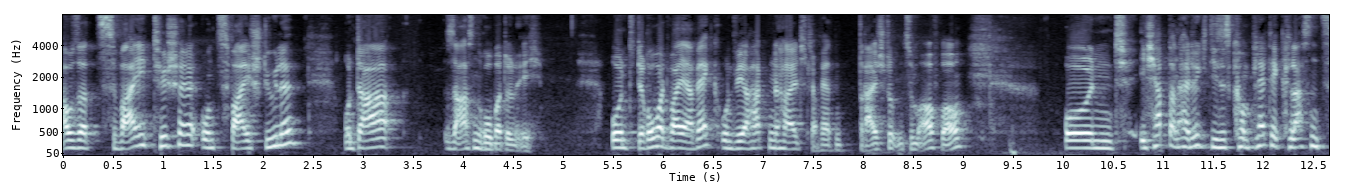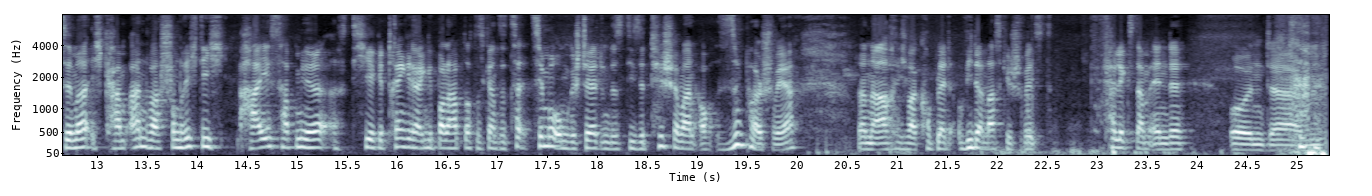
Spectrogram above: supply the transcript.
außer zwei Tische und zwei Stühle. Und da saßen Robert und ich. Und der Robert war ja weg und wir hatten halt, ich glaube, wir hatten drei Stunden zum Aufbau. Und ich habe dann halt wirklich dieses komplette Klassenzimmer. Ich kam an, war schon richtig heiß, habe mir hier Getränke reingeballert, habe noch das ganze Zimmer umgestellt und das, diese Tische waren auch super schwer. Danach, ich war komplett wieder nass geschwitzt, völligst am Ende. Und ähm,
